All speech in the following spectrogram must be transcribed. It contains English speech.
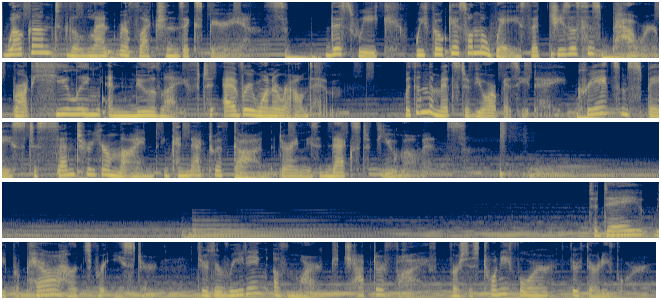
Welcome to the Lent Reflections Experience. This week, we focus on the ways that Jesus' power brought healing and new life to everyone around him. Within the midst of your busy day, create some space to center your mind and connect with God during these next few moments. Today, we prepare our hearts for Easter through the reading of Mark chapter 5, verses 24 through 34.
